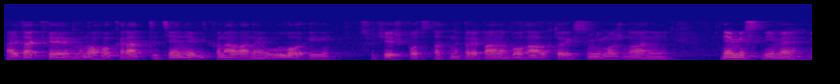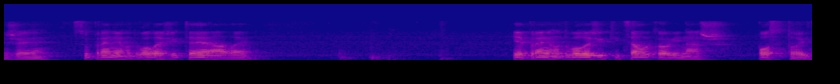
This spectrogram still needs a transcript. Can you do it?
Aj také mnohokrát denne vykonávané úlohy sú tiež podstatné pre Pána Boha, o ktorých si my možno ani nemyslíme, že sú pre Neho dôležité, ale je pre Neho dôležitý celkový náš postoj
